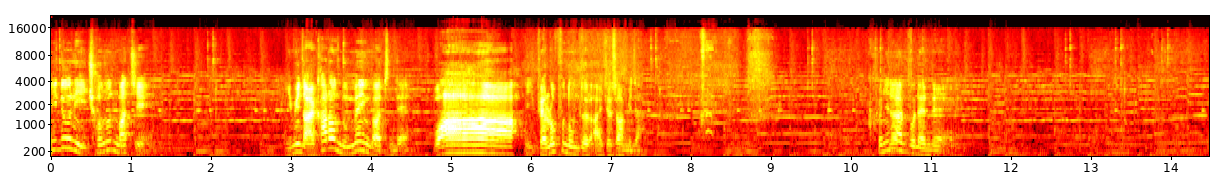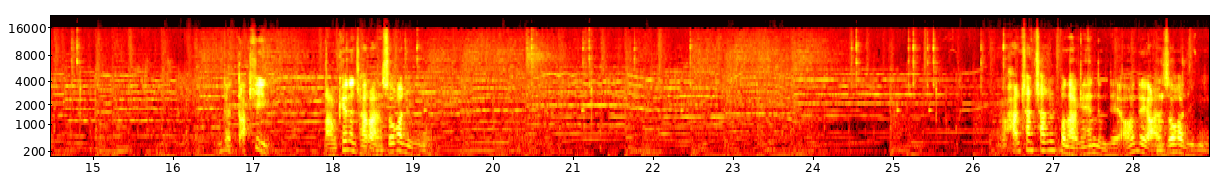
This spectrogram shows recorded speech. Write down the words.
이 눈이 저 눈 맞지? 이미 날카로운 눈매인 것 같은데? 와, 이 벨로프 놈들, 아 죄송합니다. 큰일 날 뻔했네. 근데 딱히 남캐는 잘 안 써가지고 한참 찾을 뻔하긴 했는데 아 근데 안 써가지고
